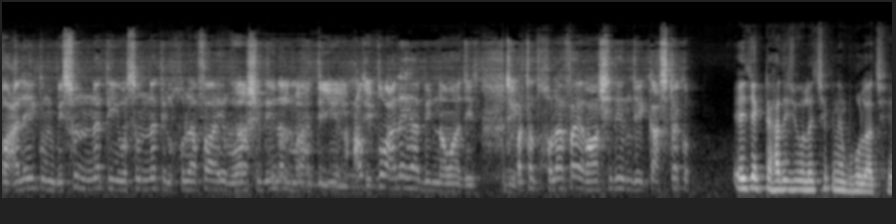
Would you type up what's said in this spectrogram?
ফাআলাইকুম বিসুন্নতি ওয়া সুন্নাতিল রাশিদিন আল মাহদিয়িন আদু আলাইহা বিন নওয়াজিজ। অর্থাৎ খুলাফায়ে রাশিদিন যে কাজটা এই যে একটা হাদিস বলেছে এখানে ভুল আছে।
